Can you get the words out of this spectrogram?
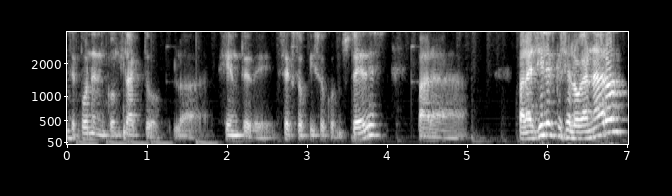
Se ponen en contacto la gente de sexto piso con ustedes para para decirles que se lo ganaron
